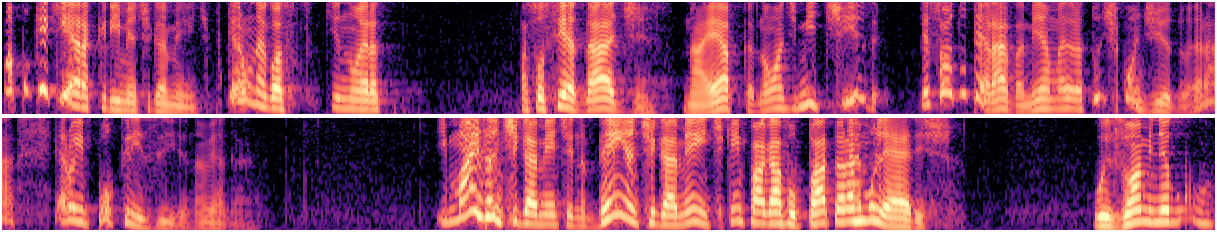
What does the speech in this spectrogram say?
Mas por que, que era crime antigamente? Porque era um negócio que não era. A sociedade, na época, não admitia. O pessoal adulterava mesmo, mas era tudo escondido. Era, era uma hipocrisia, na verdade. E mais antigamente ainda, bem antigamente, quem pagava o pato eram as mulheres. Os homens, nego,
